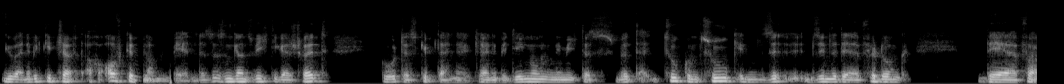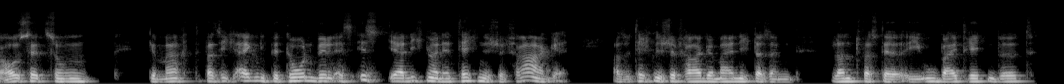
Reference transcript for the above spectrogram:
über eine Mitgliedschaft auch aufgenommen werden. Das ist ein ganz wichtiger Schritt. Gut, es gibt eine kleine Bedingung, nämlich das wird Zug um Zug im, im Sinne der Erfüllung der Voraussetzungen gemacht. Was ich eigentlich betonen will, es ist ja nicht nur eine technische Frage. Also technische Frage meine ich, dass ein Land, was der EU beitreten wird,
